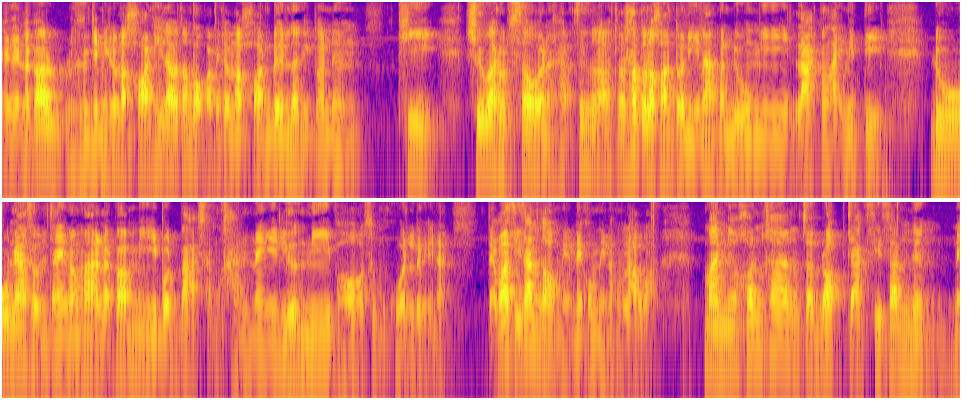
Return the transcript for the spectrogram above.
เออ แล้วก็ถึงจะมีตัวละครที่เราต้องบอกว่าเป็นตัวละครเดินเรื่องอีกตัวหนึ่ง ที่ชื่อว่า Russo นะครับ ซึ่งเราเราชอบตัวละครตัวนี้มาก มันดูมีหลากหลายมิติ ดูน่าสนใจมากๆ แล้วก็มีบทบาทสำคัญในเรื่องนี้พอสมควรเลยนะ แต่ว่าซีซั่น2เนี่ยในคอมเมนต์ของเราอะ่ะ มันค่อนข้างจะ drop จากซีซั่นหนึ่งใน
